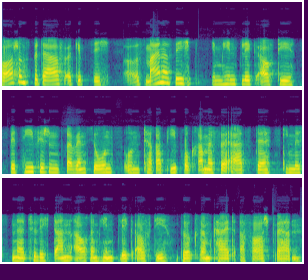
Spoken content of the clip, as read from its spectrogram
Forschungsbedarf ergibt sich aus meiner Sicht im Hinblick auf die spezifischen Präventions- und Therapieprogramme für Ärzte. Die müssten natürlich dann auch im Hinblick auf die Wirksamkeit erforscht werden.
